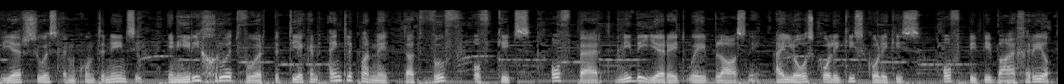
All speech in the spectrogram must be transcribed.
weer soos inkontinensie en hierdie groot woord beteken eintlik maar net dat woef of kits of perd nie beheer het oor die blaas nie. Hy los kolletjies kolletjies of piepie baie gereeld.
